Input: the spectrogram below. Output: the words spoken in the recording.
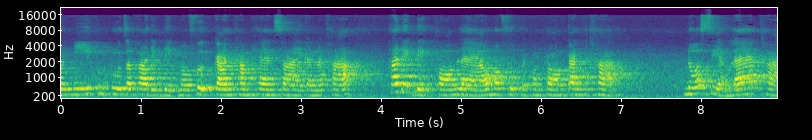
วันนี้คุณครูจะพาเด็กๆ มาฝึกการทำแฮนด์ไซน์กันนะคะ ด็กๆพร้อมแล้วมาฝึกไปพร้อมๆกันค่ะ โน้ตเสียงแรกค่ะ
